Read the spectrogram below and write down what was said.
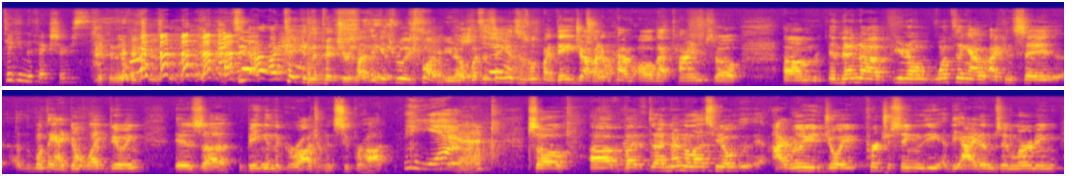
Taking the pictures. Taking the pictures. See, I like taking the pictures. I think it's really fun, you know. Me But the thing is, is with my day job, I don't have all that time. So, um, and then uh, you know, one thing I, I can say, uh, one thing I don't like doing is uh, being in the garage when it's super hot. yeah. So, uh, but uh, nonetheless, you know, I really enjoy purchasing the the items and learning,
